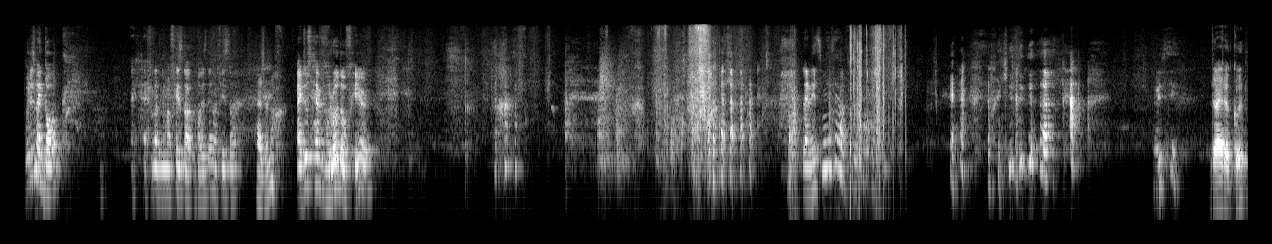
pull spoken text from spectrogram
Where is my dog? I, I forgot the name of his dog. How is the name of his dog? I don't know. I just have Rudolph here. La misma esa. Do I look good?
